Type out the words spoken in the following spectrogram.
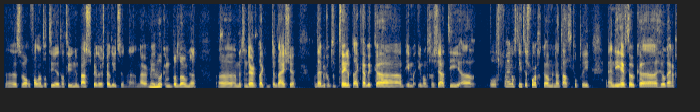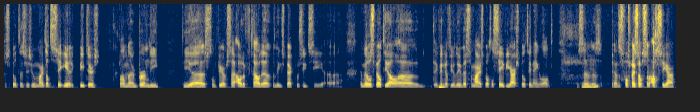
dat is wel opvallend dat hij, dat hij nu basisspeler is bij Leeds. En daarmee Mhm. wil ik hem belonen. met een derde plek op het lijstje. Dan heb ik op de tweede plek heb ik, eh, iemand, gezet die eh, volgens mij nog niet is voorgekomen in de top 3. En die heeft ook eh, heel weinig gespeeld dit seizoen. Maar dat is Erik Pieters van Burnley. Die stond weer op zijn oude vertrouwde linksback-positie. Inmiddels speelt hij al, ik weet niet of jullie wisten, maar hij speelt al zeven jaar speelt hij in Engeland. Dus, Mhm. dus, ja, dat is volgens mij zelfs zijn achtste jaar.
